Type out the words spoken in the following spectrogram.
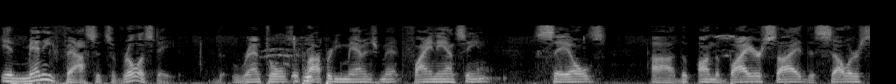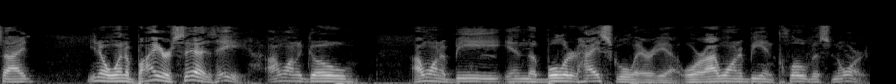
in many facets of real estate: rentals, mm-hmm. property management, financing, sales. Uh, the, on the buyer side, the seller side. You know, when a buyer says, "Hey, I want to go, I want to be in the Bullard High School area, or I want to be in Clovis North,"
